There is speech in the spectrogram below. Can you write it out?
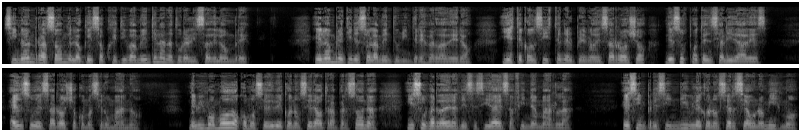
sino en razón de lo que es objetivamente la naturaleza del hombre. El hombre tiene solamente un interés verdadero, y este consiste en el pleno desarrollo de sus potencialidades, en su desarrollo como ser humano. Del mismo modo como se debe conocer a otra persona y sus verdaderas necesidades a fin de amarla, es imprescindible conocerse a uno mismo,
